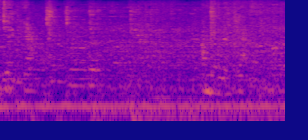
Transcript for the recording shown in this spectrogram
I'm gonna get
